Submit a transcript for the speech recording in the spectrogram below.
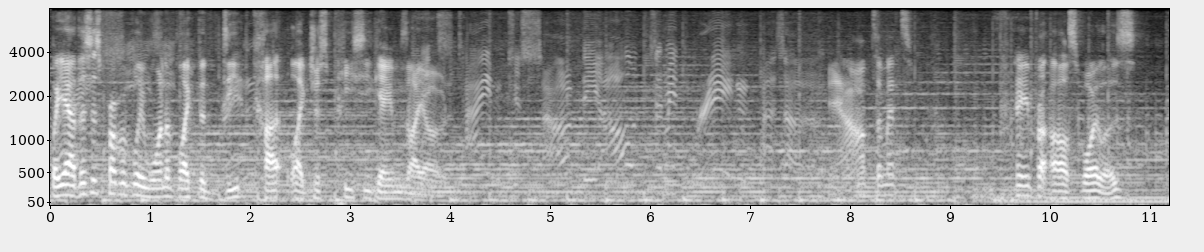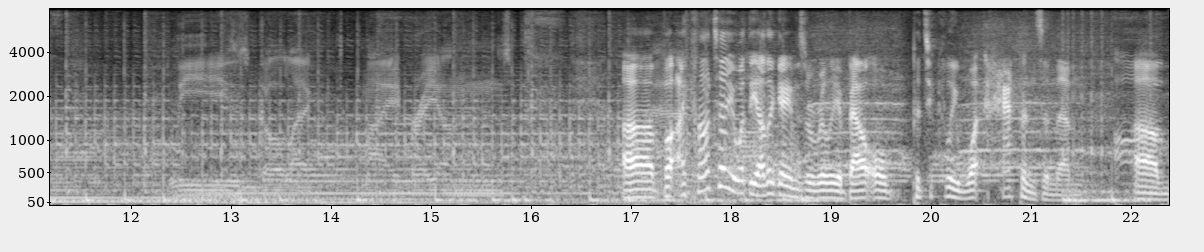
but yeah, this is probably one of like the deep cut like just PC games I own. The ultimate brain Oh, spoilers. Uh, but I can't tell you what the other games are really about, or particularly what happens in them. Um,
